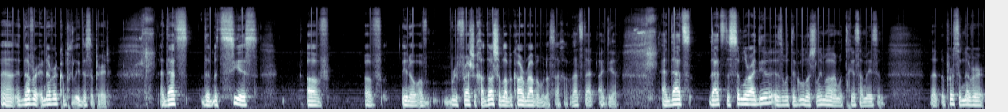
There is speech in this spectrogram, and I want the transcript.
Uh, it never it never completely disappeared. And that's the mitzias of of you know of refreshing chadashim labakarim rabbim munasecha. That's that idea, and that's that's the similar idea is with the gula shlema and with tchias hamesim. That the person never,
